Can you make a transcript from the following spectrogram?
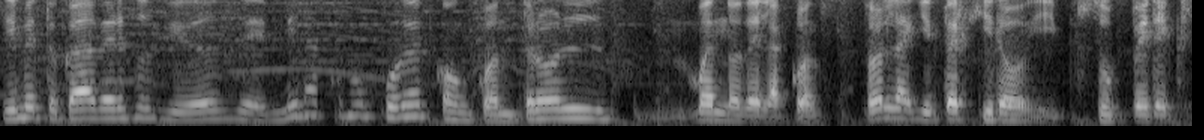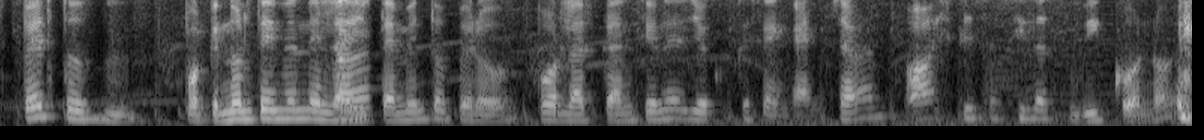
sí, me tocaba ver esos videos de, mira cómo juega con control, bueno, de la consola Guitar Hero y súper expertos, porque no tenían en el aditamento, pero por las canciones yo creo que se enganchaban. Oh, es que esas sí las ubico, ¿no?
